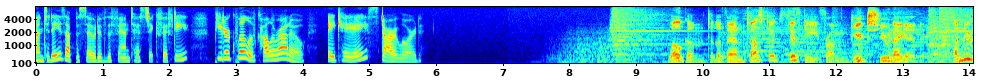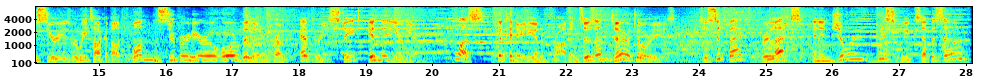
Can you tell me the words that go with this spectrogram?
On today's episode of the Fantastic 50, Peter Quill of Colorado, aka Star Lord. Welcome to the Fantastic 50 from Geeks United, a new series where we talk about one superhero or villain from every state in the Union, plus the Canadian provinces and territories. So sit back, relax, and enjoy this week's episode.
